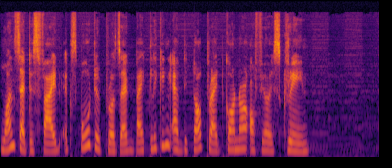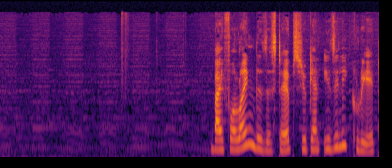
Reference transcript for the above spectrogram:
Once satisfied, export your project by clicking at the top right corner of your screen. By following these steps, you can easily create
